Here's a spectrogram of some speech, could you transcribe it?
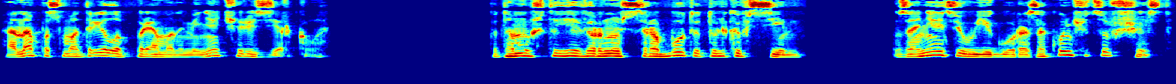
Она посмотрела прямо на меня через зеркало. «Потому что я вернусь с работы только в семь. Занятия у Егора закончатся в шесть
